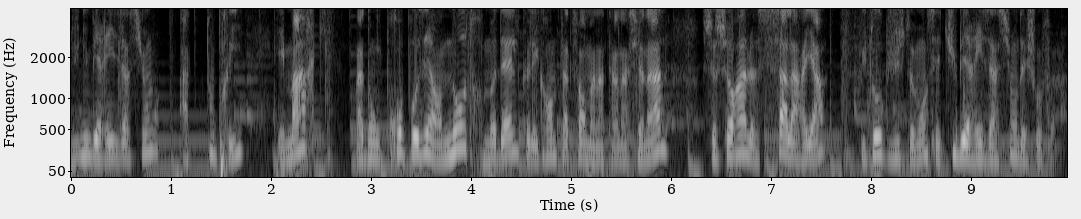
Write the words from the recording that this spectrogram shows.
d'une ubérisation à tout prix et Marc va donc proposer un autre modèle que les grandes plateformes à l'international, ce sera le salariat plutôt que justement cette ubérisation des chauffeurs.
